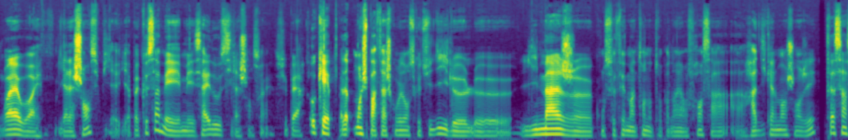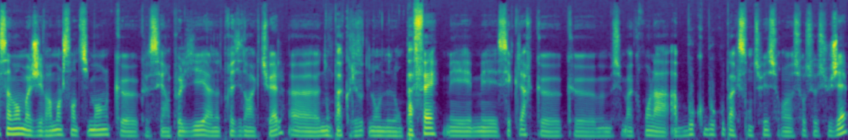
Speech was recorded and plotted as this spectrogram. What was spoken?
Ouais, ouais, il y a la chance, et puis il n'y a, pas que ça, mais, mais ça aide aussi la chance, ouais, super. Ok, moi je partage complètement ce que tu dis, l'image le, qu'on se fait maintenant d'entrepreneuriat en France a, radicalement changé. Très sincèrement, moi j'ai vraiment le sentiment que, que c'est un peu lié à notre président actuel. Euh, non pas que les autres ne l'ont pas fait, mais, mais c'est clair que, M. Macron l'a a beaucoup, beaucoup accentué sur, sur ce sujet.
